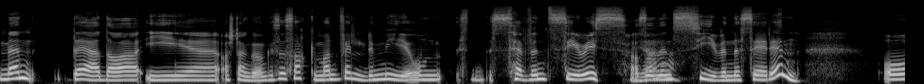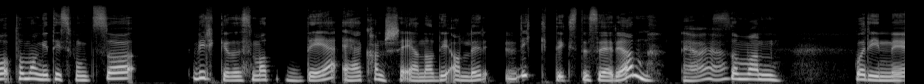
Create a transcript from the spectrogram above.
men det er da i eh, så snakker man veldig mye om Seventh Series, altså ja. den syvende serien. Og på mange tidspunkt så virker det som at det er kanskje en av de aller viktigste seriene ja, ja. som man går inn i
